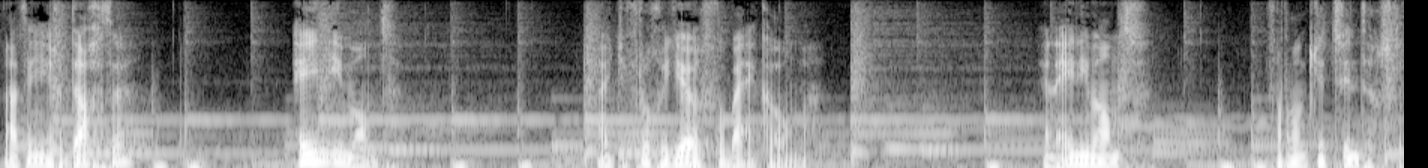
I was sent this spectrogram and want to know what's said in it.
Laat in je gedachten één iemand uit je vroege jeugd voorbij komen. En één iemand van rond je twintigste.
